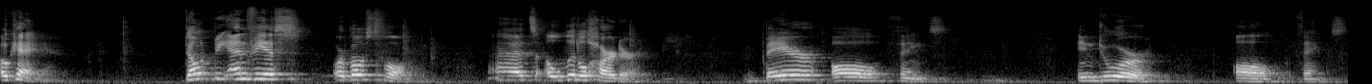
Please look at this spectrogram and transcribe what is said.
Okay. Don't be envious or boastful. Uh, it's a little harder. Bear all things, endure all things.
